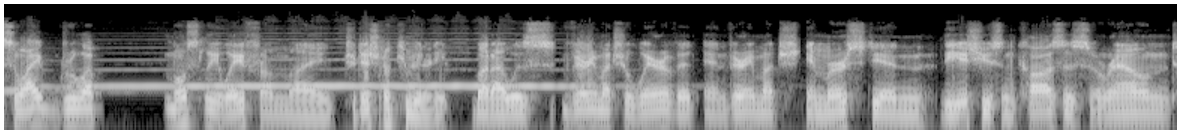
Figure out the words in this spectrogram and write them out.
So I grew up mostly away from my traditional community, but I was very much aware of it and very much immersed in the issues and causes around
